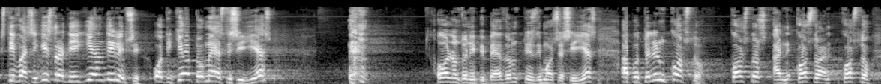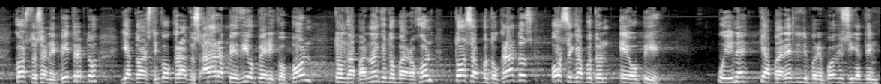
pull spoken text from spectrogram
στη βασική στρατηγική αντίληψη ότι και ο τομέας της υγείας όλων των επιπέδων της δημόσιας υγείας αποτελούν κόστο. Κόστος, κόστο, κόστο, κόστος ανεπίτρεπτο για το αστικό κράτος. Άρα πεδίο περικοπών των δαπανών και των παροχών τόσο από το κράτος όσο και από τον ΕΟΠΗ που είναι και απαραίτητη προϋπόθεση για την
